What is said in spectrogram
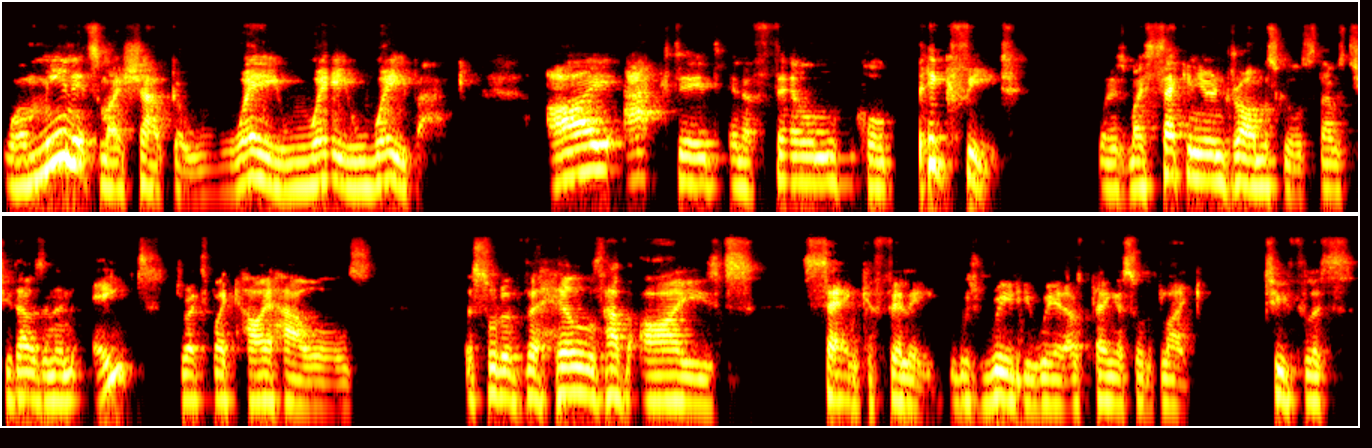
Well, me and It's My Shout go way, way, way back. I acted in a film called Pig Feet when it was my second year in drama school. So that was 2008, directed by Kai Howells. A sort of The Hills Have Eyes set in Caerphilly. It was really weird. I was playing a sort of like toothless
